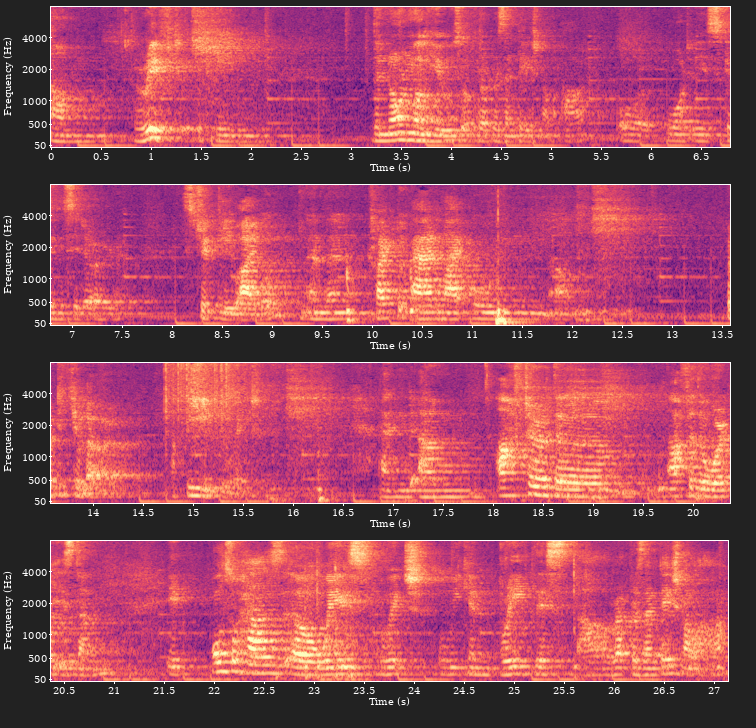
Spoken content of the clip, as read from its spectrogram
um, rift between the normal use of representation of art or what is considered strictly viable and then try to add my own um, particular appeal to it. And um, after the after the work is done, it also has uh, ways which we can break this uh, representational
